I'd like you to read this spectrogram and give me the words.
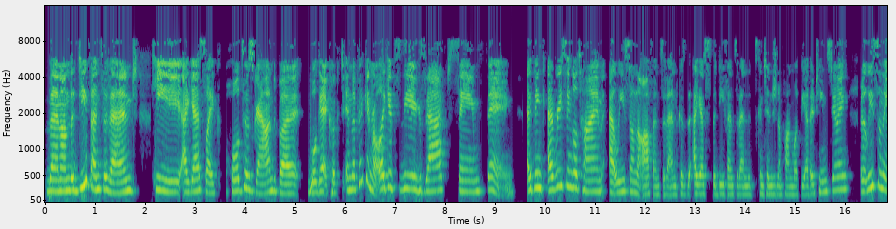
Then on the defensive end, he, I guess, like holds his ground, but will get cooked in the pick and roll. Like it's the exact same thing. I think every single time, at least on the offensive end, because I guess the defensive end, it's contingent upon what the other team's doing, but at least on the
